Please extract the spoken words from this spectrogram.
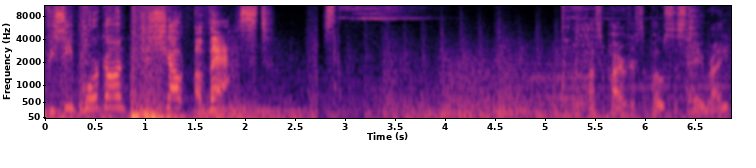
If you see Porgon, just shout Avast! That's what pirates are supposed to say, right?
